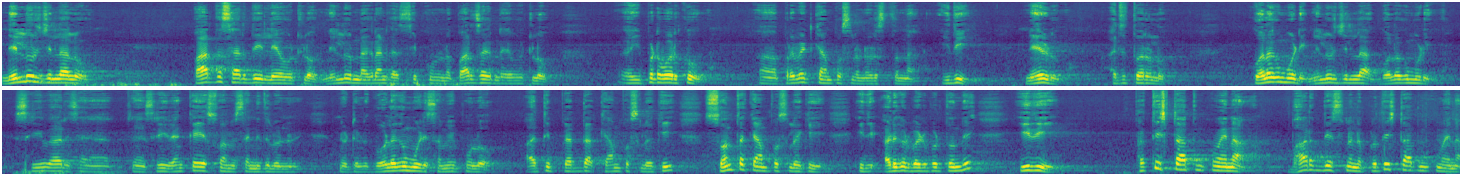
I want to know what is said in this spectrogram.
నెల్లూరు జిల్లాలో పార్థసారథి లేఅవుట్లో నెల్లూరు నగరానికి అసిపుకున్న పార్థసారథి లేఅవుట్లో ఇప్పటి వరకు ప్రైవేట్ క్యాంపస్లో నడుస్తున్న ఇది నేడు అతి త్వరలో గొలగమూడి నెల్లూరు జిల్లా గొలగమూడి శ్రీవారి శ్రీ వెంకయ్య స్వామి సన్నిధిలో ఉన్నటువంటి గోళగమూడి సమీపంలో అతి పెద్ద క్యాంపస్లోకి సొంత క్యాంపస్లోకి ఇది అడుగుడు బయటపడుతుంది. ఇది ప్రతిష్టాత్మకమైన భారతదేశంలోని ప్రతిష్టాత్మకమైన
